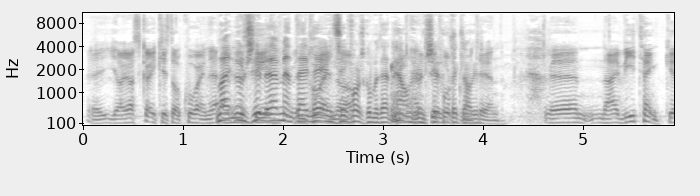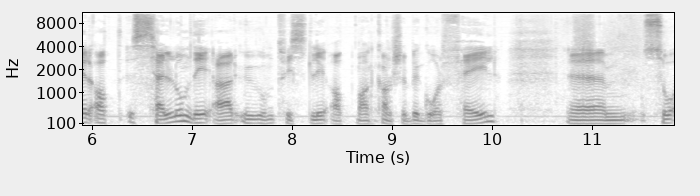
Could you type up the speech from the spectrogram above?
ja, jeg skal ikke snakke på vegne Nei, unnskyld, jeg mente Helsingforskomiteen. Ja, unnskyld, beklager. Nei, vi tenker at selv om det er uomtvistelig at man kanskje begår feil, så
